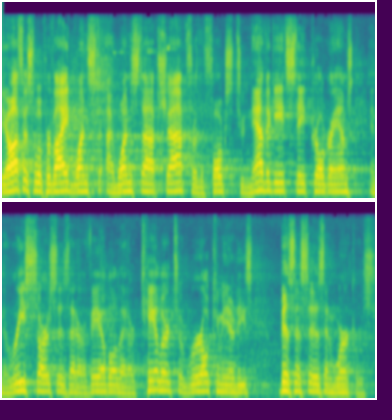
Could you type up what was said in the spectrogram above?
The office will provide one st- a one-stop shop for the folks to navigate state programs and the resources that are available that are tailored to rural communities, businesses, and workers.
